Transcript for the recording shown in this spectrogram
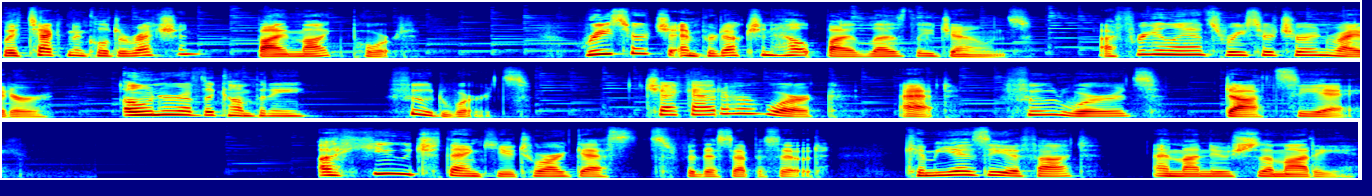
with technical direction by Mike Portt. Research and production help by Leslie Jones, a freelance researcher and writer, owner of the company Food Words. Check out her work at foodwords.ca. A huge thank you to our guests for this episode, Kimia Ziafat and Mehrnoosh Zamani,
